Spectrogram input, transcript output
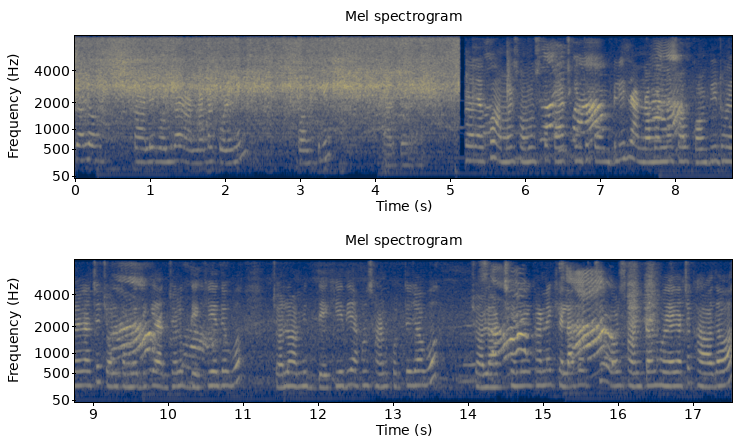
চলো, তাহলে বন্ধুরা রান্নাটা করে নিই কমপ্লিট তারপরে। দেখো, আমার সমস্ত কাজ কিন্তু কমপ্লিট রান্না বান্না সব কমপ্লিট হয়ে গেছে। চলো তোমাদের দিকে এক ঝলক দেখিয়ে দেবো। চলো, আমি দেখিয়ে দিয়ে এখন স্নান করতে যাব। চলো, আর ছেলে এখানে খেলা করছে, ওর স্নান টান হয়ে গেছে খাওয়া দাওয়া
